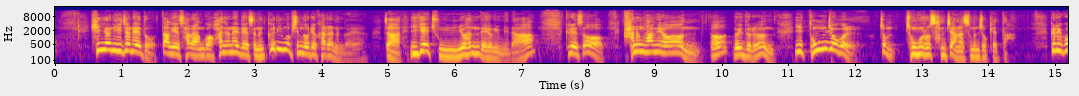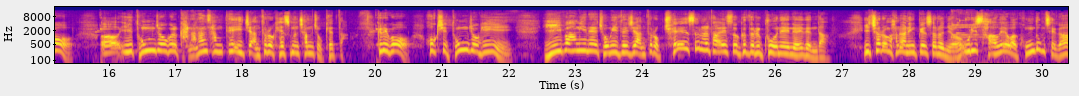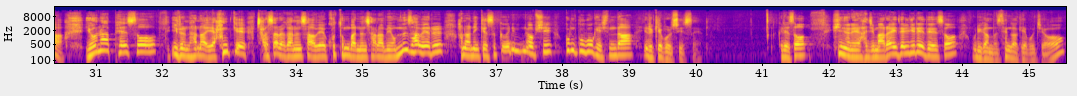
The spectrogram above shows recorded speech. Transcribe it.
희년 이전에도 땅의 사랑과 환연에 대해서는 끊임없이 노력하라는 거예요. 자, 이게 중요한 내용입니다. 그래서 가능하면 어, 너희들은 이 동족을 좀 종으로 삼지 않았으면 좋겠다. 그리고 어, 이 동족을 가난한 상태에 있지 않도록 했으면 참 좋겠다. 그리고 혹시 동족이 이방인의 종이 되지 않도록 최선을 다해서 그들을 구원해내야 된다. 이처럼 하나님께서는요, 우리 사회와 공동체가 연합해서 이런 하나의 함께 잘 살아가는 사회, 고통받는 사람이 없는 사회를 하나님께서 끊임없이 꿈꾸고 계신다. 이렇게 볼 수 있어요. 그래서 희년에 하지 말아야 될 일에 대해서 우리가 한번 생각해 보죠.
